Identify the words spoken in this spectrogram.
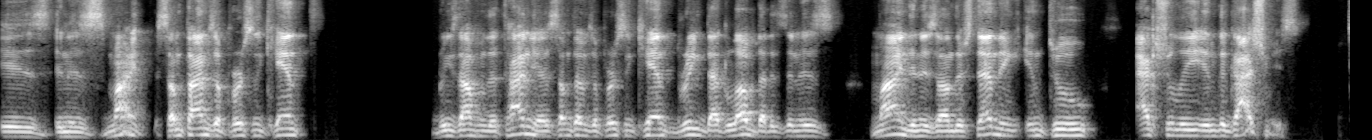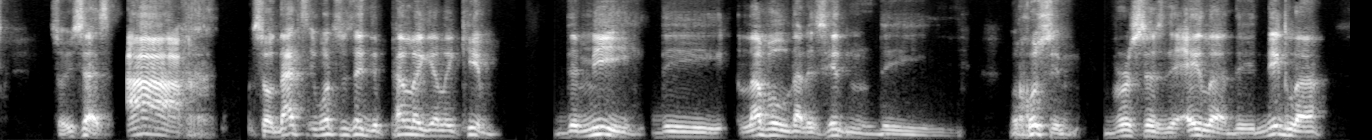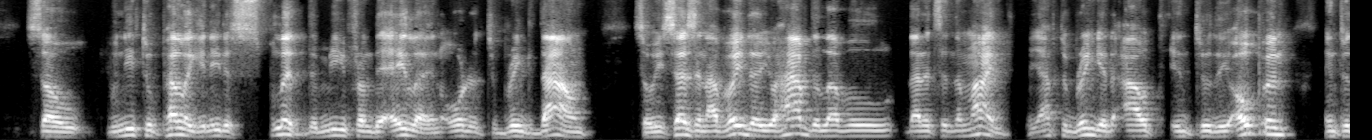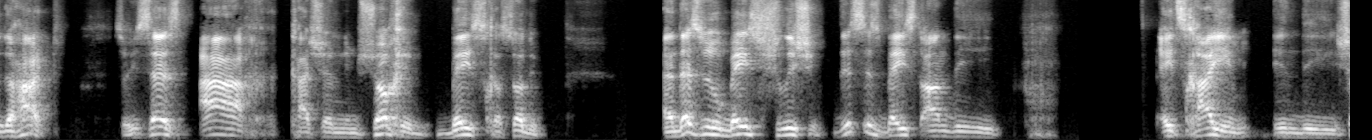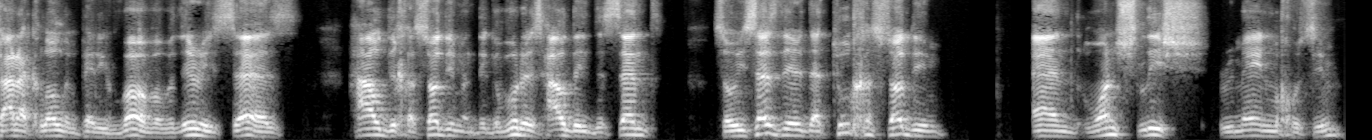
is in his mind. Sometimes a person can't brings down from the Tanya, sometimes a person can't bring that love that is in his mind, in his understanding, into actually in the Gashmis. So he says, Ah, so that's he wants to say the Peleg Elikim, the me, the level that is hidden, the Mechusim versus the Eila, the Nigla. So we need to Peleg, you need to split the me from the Eila in order to bring down so he says in Avodah, you have the level that it's in the mind. You have to bring it out into the open, into the heart. So he says, Ach, kasher nimshochim, beis chasodim. And this is based Shlishim. This is based on the Eitz Chaim in the Shara Klolim Perik Vov. Over there he says how the Chasodim and the Gevuras, how they descend. So he says there that two Chasodim and one Shlish remain Mechusim,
